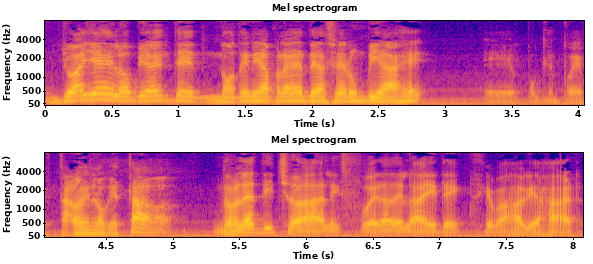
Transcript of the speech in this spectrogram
Yo ayer, obviamente, no tenía planes de hacer un viaje, eh, porque pues estaba en lo que estaba. No le has dicho a Alex fuera del aire que vas a viajar.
